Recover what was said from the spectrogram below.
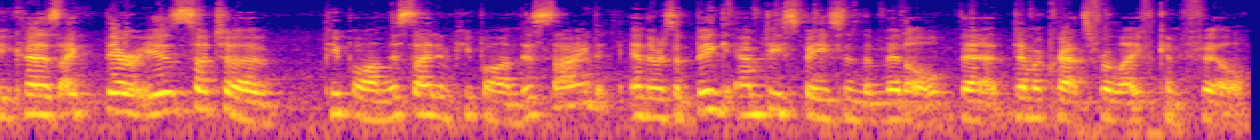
because I, there is such a people on this side and people on this side, and there's a big empty space in the middle that Democrats for Life can fill.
